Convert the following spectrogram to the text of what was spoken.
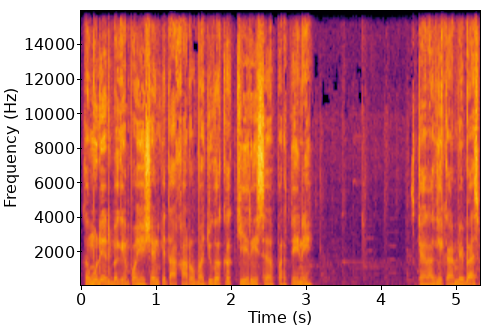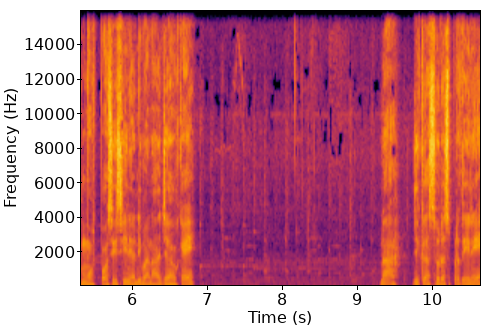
Kemudian di bagian position kita akan rubah juga ke kiri seperti ini. Sekali lagi kalian bebas mau posisinya di mana aja, oke? Okay? Nah, jika sudah seperti ini,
